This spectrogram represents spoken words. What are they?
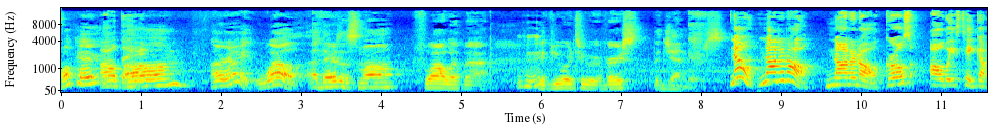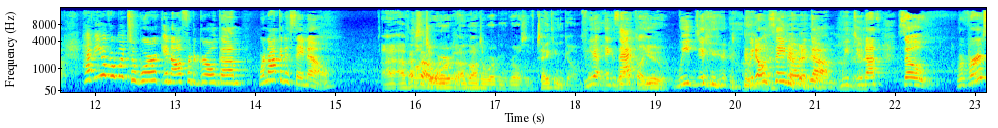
Okay. All day. Um. All right. Well, uh, there's a small flaw with that. Mhm. If you were to reverse the genders. No, not at all. Not at all. Girls always take gum. Have you ever went to work and offered a girl gum? We're not going to say no. I, I've That's gone to work. work, though. I've gone to work and girls have taken gum. From Yeah, me, exactly. you. We do. We don't say no to gum. We do not. So reverse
